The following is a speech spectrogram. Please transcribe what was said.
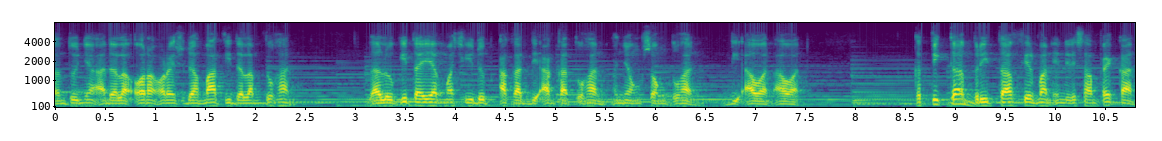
tentunya adalah orang-orang yang sudah mati dalam Tuhan. Lalu kita yang masih hidup akan diangkat Tuhan, menyongsong Tuhan di awan-awan. Ketika berita firman ini disampaikan,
